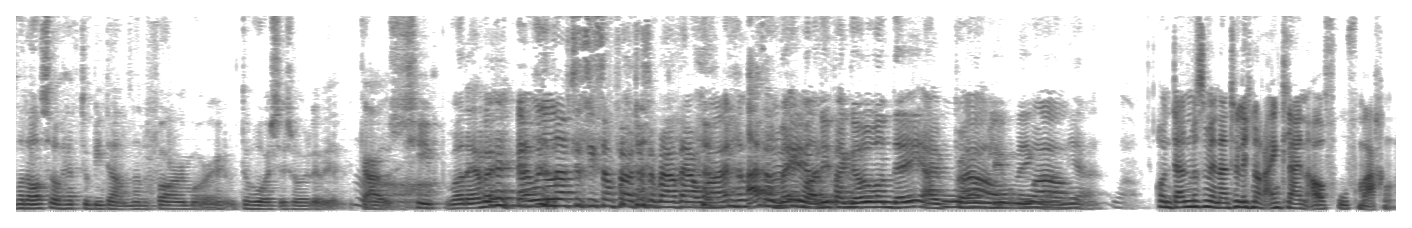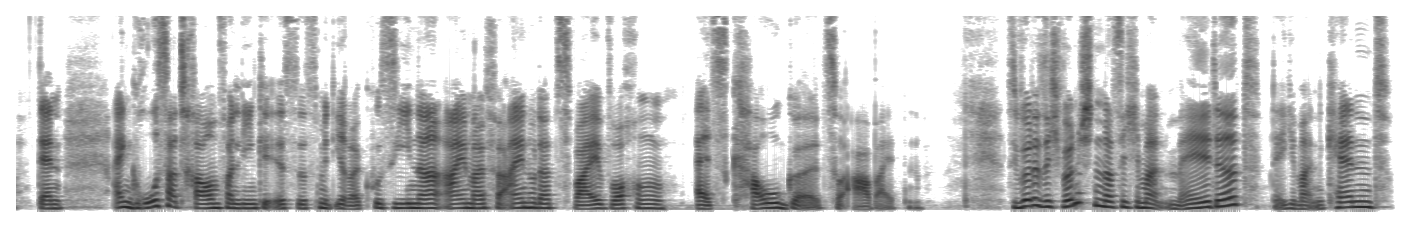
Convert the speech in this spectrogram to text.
what also have to be done on the farm or the horses or the cows, sheep, whatever. I would love to see some photos about that one. I will make one. If I go one day, I probably Wow, make wow. one. Yeah. Und dann müssen wir natürlich noch einen kleinen Aufruf machen. Denn ein großer Traum von Linke ist es, mit ihrer Cousine einmal für ein oder zwei Wochen als Cowgirl zu arbeiten. Sie würde sich wünschen, dass sich jemand meldet, der jemanden kennt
